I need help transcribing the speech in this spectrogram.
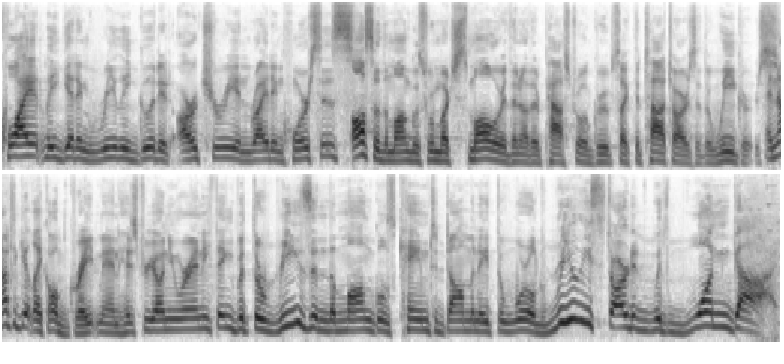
quietly getting really good at archery and riding horses. Also, the Mongols were much smaller than other pastoral groups like the Tatars or the Uyghurs. And not to get like all great man history on you or anything, but the reason the Mongols came to dominate the world really started with one guy,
